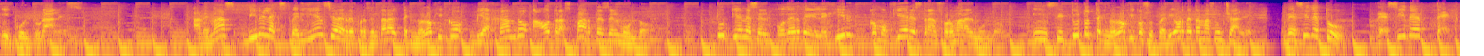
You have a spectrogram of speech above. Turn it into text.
y culturales. Además, vive la experiencia de representar al tecnológico viajando a otras partes del mundo. Tú tienes el poder de elegir cómo quieres transformar al mundo. Instituto Tecnológico Superior de Tamazunchale. Decide tú. Decide Tech.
